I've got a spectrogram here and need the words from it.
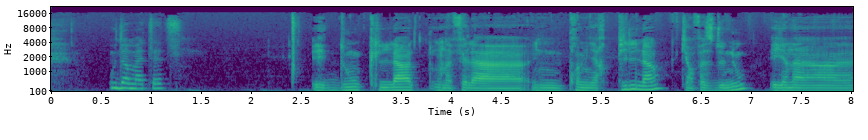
Ou dans ma tête. Et donc là, on a fait la... une première pile là, qui est en face de nous. Et il y en a.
